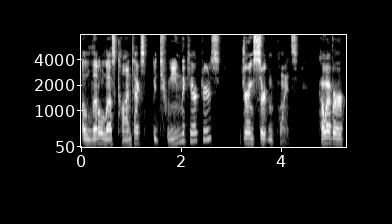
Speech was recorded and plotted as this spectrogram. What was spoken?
a little less context between the characters during certain points. However,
